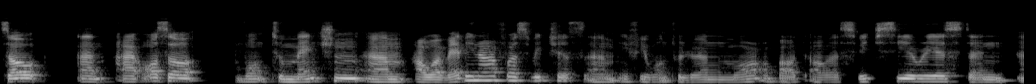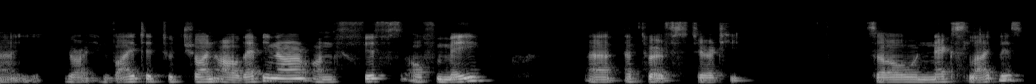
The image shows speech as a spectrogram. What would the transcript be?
So um, I also want to mention um, our webinar for switches. Um, if you want to learn more about our switch series, then uh, you're invited to join our webinar on 5th of May uh, at 12.30. So next slide, please.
